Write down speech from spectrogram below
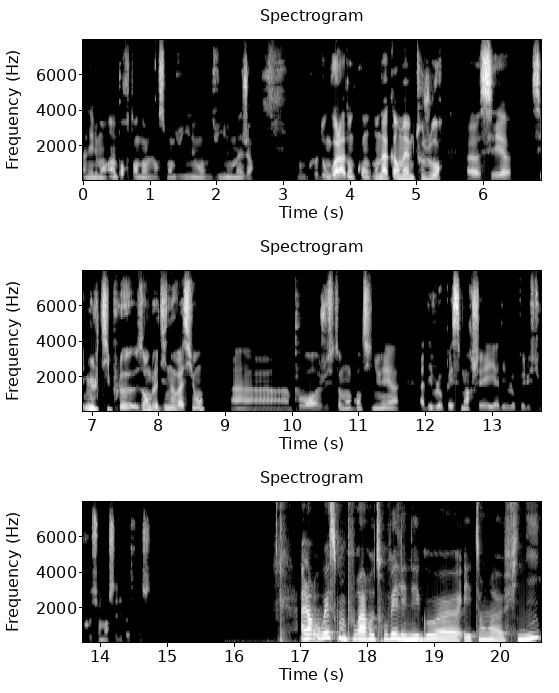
un élément important dans le lancement du Nino du Nino. Donc voilà, donc on, a quand même toujours ces, multiples angles d'innovation pour justement continuer à, développer ce marché et à développer sucre sur le marché des pâtes fraîches. Alors, où est-ce qu'on pourra retrouver les négos euh, étant euh, finis?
